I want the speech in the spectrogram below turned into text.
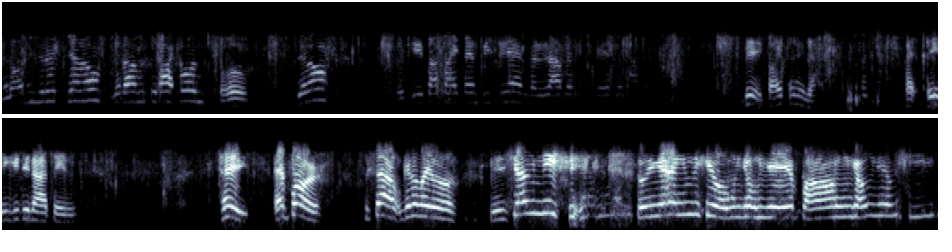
Dalawa ni Direk yan, oh. Dalawa ni Tinakon. Oo. Yan, oh. Nagkita tayo tayong video yan. Malalaman ni Kaya namin. Hindi, pakita nila. Ay, iigitin natin. Hey, F4! Up? Gano'n kayo? Minsyang ni, minsyang ni, yung yung ni, pang yung yung si.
